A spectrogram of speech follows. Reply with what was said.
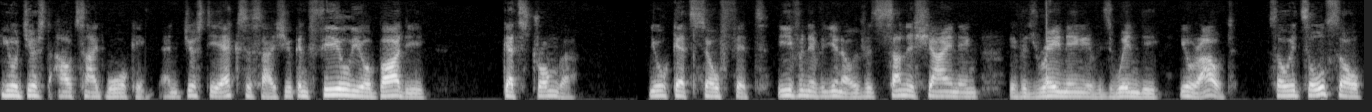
You're just outside walking and just the exercise you can feel your body get stronger. You'll get so fit even if you know if the sun is shining if it's raining if it's windy you're out. So it's also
